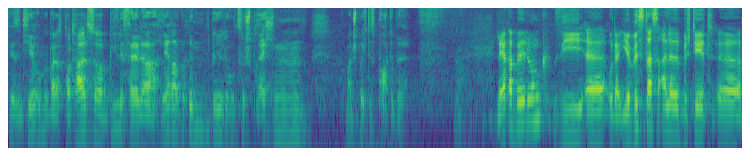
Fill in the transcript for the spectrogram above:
Wir sind hier, um über das Portal zur Bielefelder Lehrerinnenbildung zu sprechen. Man spricht es Portable. Lehrerbildung, Sie äh, oder ihr wisst das alle, besteht äh,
